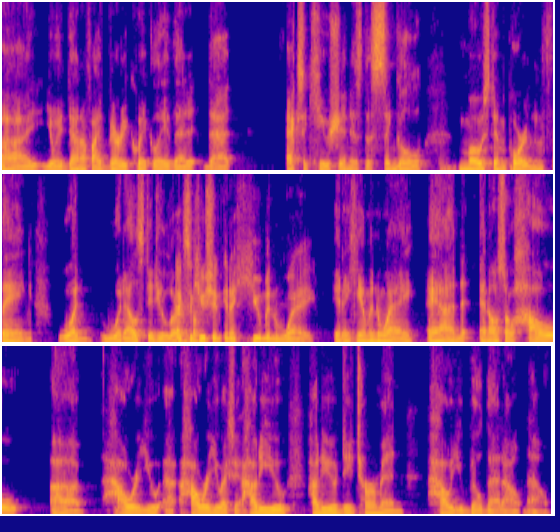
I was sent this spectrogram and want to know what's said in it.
Uh, you identified very quickly that that execution is the single most important thing. What what else did you learn? Execution from- in a human way in a human way and and also how uh how are you uh, how are you actually how do you how do you determine how you build that out now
